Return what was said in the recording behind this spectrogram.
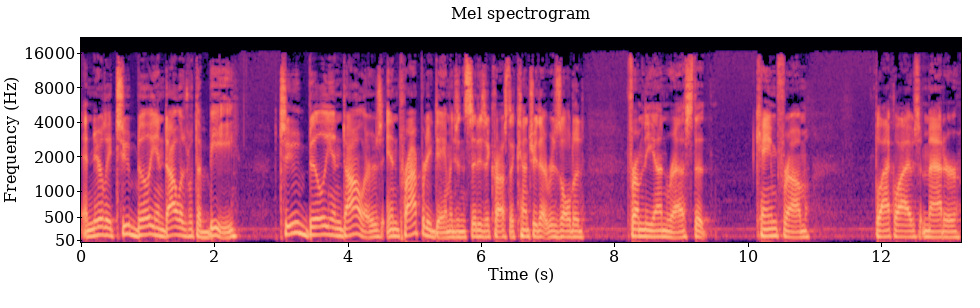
and nearly $2 billion with a B, $2 billion in property damage in cities across the country that resulted from the unrest that came from Black Lives Matter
